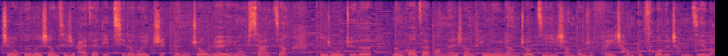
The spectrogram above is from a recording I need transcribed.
这首歌呢，上期是排在第七的位置，本周略有下降，但是我觉得能够在榜单上停留两周及以上都是非常不错的成绩了。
